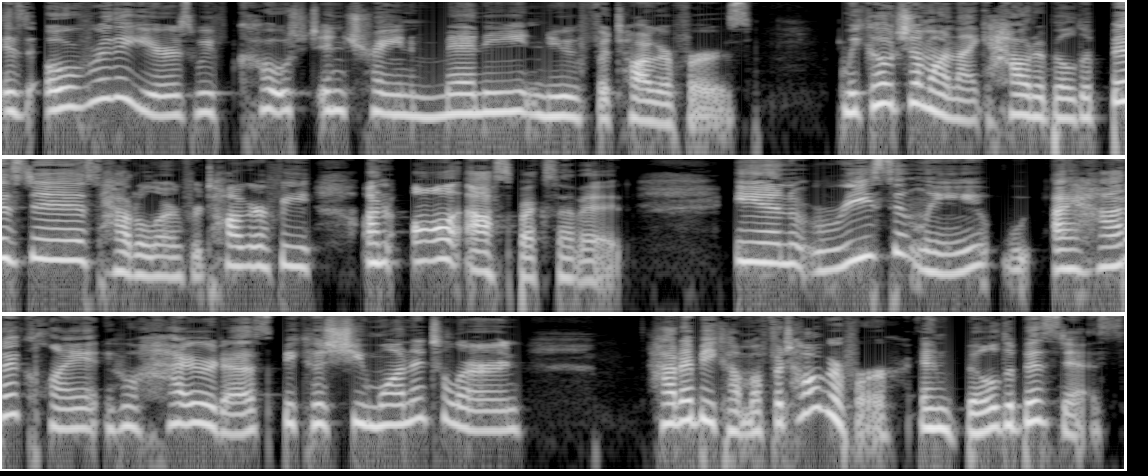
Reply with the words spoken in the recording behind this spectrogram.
is over the years, we've coached and trained many new photographers we coach them on like how to build a business, how to learn photography, on all aspects of it. And recently, I had a client who hired us because she wanted to learn how to become a photographer and build a business.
